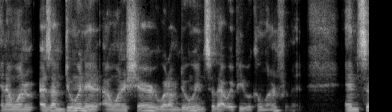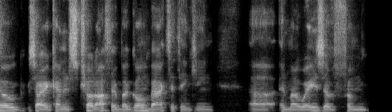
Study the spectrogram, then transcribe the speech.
And I want to, as I'm doing it, I want to share what I'm doing so that way people can learn from it. And so, sorry, I kind of trailed off there, but going back to thinking uh, in my ways of from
